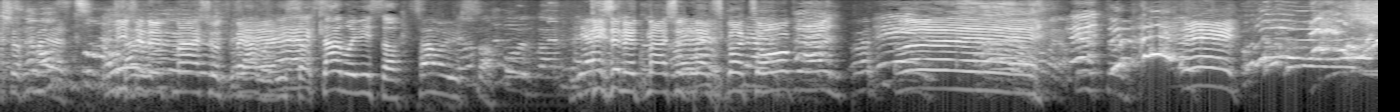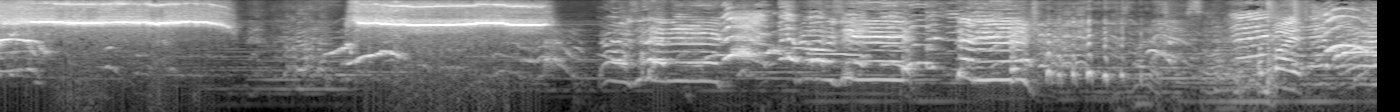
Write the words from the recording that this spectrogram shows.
másodperc. 15 másodperc. Számolj vissza, számolj vissza. Számolj vissza. 15 másodperc, kacok. Egy. Bye.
